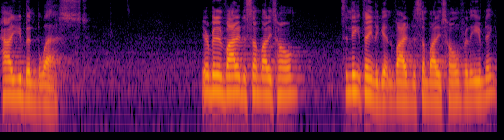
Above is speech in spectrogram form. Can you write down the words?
how you've been blessed. You ever been invited to somebody's home? It's a neat thing to get invited to somebody's home for the evening.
